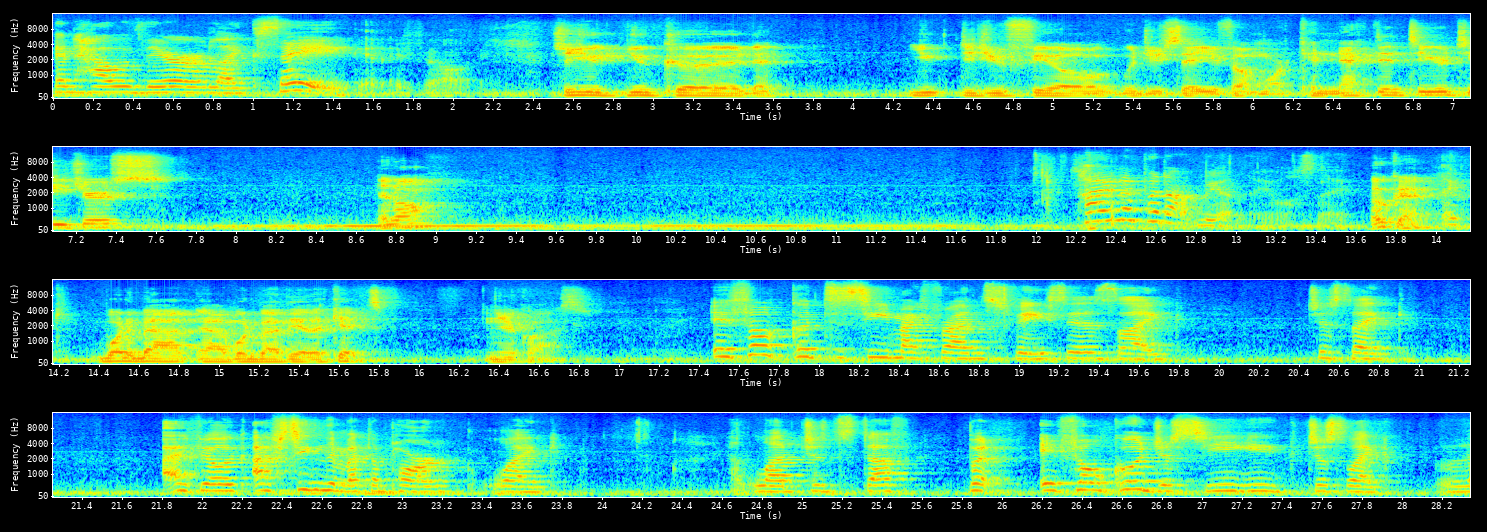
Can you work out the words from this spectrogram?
and how they're like saying it, I feel like. so you you could you did you feel would you say you felt more connected to your teachers at all Kind of but not really, Say. okay Like what about uh, what about the other kids in your class it felt good to see my friends' faces, like, just like, I feel like I've seen them at the park, like, at lunch and stuff, but it felt good just seeing, just like, them,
